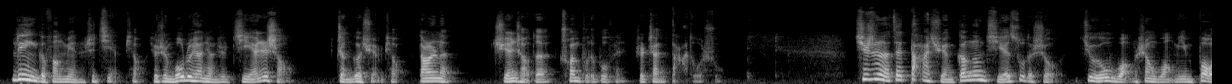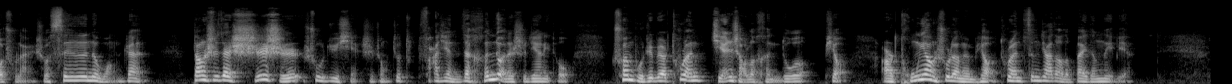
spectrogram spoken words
另一个方面呢是减票，就是某种意义上讲是减少整个选票。当然了，减少的川普的部分是占大多数。其实呢，在大选刚刚结束的时候，就有网上网民爆出来说，CNN 的网站当时在实时数据显示中就发现，在很短的时间里头，川普这边突然减少了很多票，而同样数量的票突然增加到了拜登那边。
